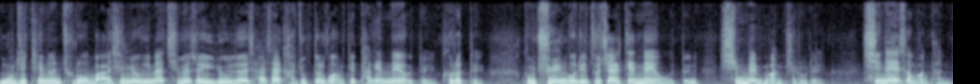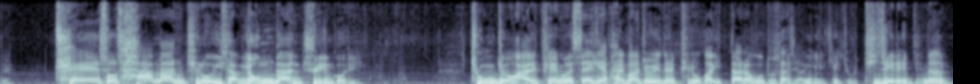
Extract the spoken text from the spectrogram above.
OGT는 주로 마실용이나 집에서 일요일날 살살 가족들과 함께 타겠네요. 했더니 그렇대. 그럼 주행거리도 짧겠네요. 했더니 10몇만 킬로래. 시내에서만 탄대. 최소 4만 킬로 이상 연간 주행거리. 종종 RPM을 세게 밟아줘야 될 필요가 있다라고 노사장이 얘기해줘. 디젤 엔진은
